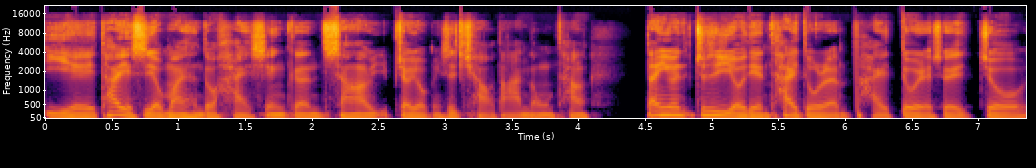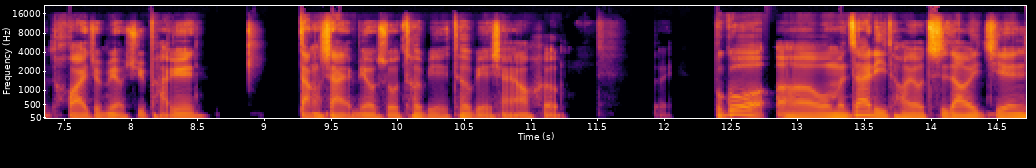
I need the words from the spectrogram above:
也，它也是有卖很多海鲜，跟像比较有名是巧达浓汤。但因为就是有点太多人排队了，所以就后来就没有去排，因为当下也没有说特别特别想要喝。对，不过呃我们在里头有吃到一间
